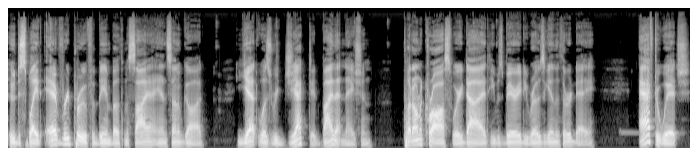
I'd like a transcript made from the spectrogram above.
who displayed every proof of being both Messiah and Son of God, yet was rejected by that nation, put on a cross where he died, he was buried, he rose again the third day, after which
